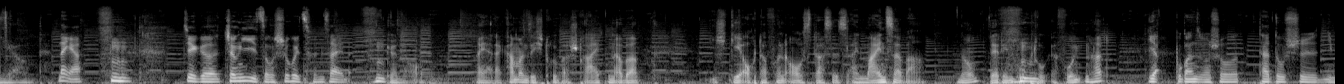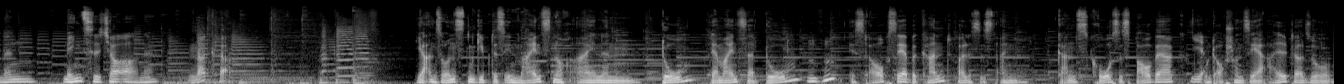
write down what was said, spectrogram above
Ja, 那呀，哼这个争议总是会存在的。genau. Naja, da kann man sich drüber streiten, aber ich gehe auch davon aus, dass es ein Mainzer war, ne? der den Buchdruck erfunden hat. 呀，不管怎么说，它都是你们名词骄傲呢。Na klar. Ja, ansonsten gibt es in Mainz noch einen Dom. Der Mainzer Dom 嗯哼。 ist auch sehr bekannt, weil es ist ein ganz großes Bauwerk Ja. und auch schon sehr alt. Also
